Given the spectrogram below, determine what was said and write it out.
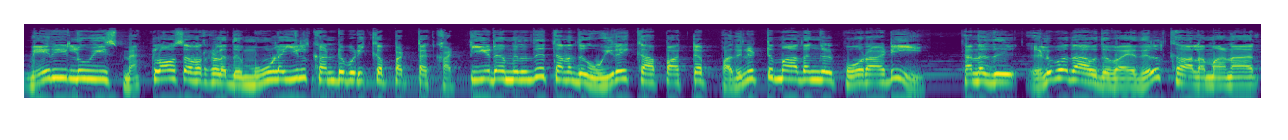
மேரி லூயிஸ் மெக்லாஸ் அவர்களது மூளையில் கண்டுபிடிக்கப்பட்ட கட்டியிடமிருந்து தனது உயிரை காப்பாற்ற பதினெட்டு மாதங்கள் போராடி தனது எழுபதாவது வயதில் காலமானார்.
